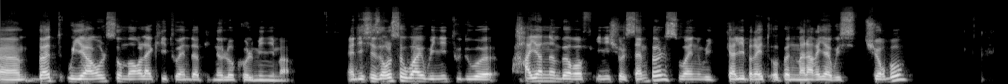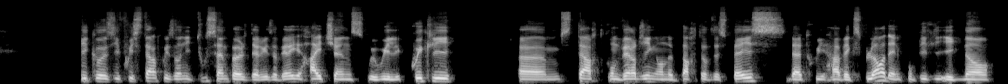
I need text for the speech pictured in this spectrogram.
um, but we are also more likely to end up in a local minima. And this is also why we need to do a higher number of initial samples when we calibrate open malaria with Turbo. Because if we start with only two samples, there is a very high chance we will quickly um, start converging on a part of the space that we have explored and completely ignore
